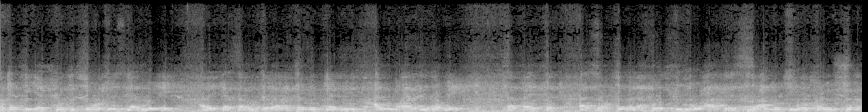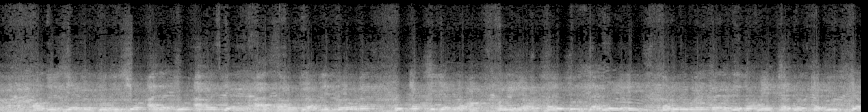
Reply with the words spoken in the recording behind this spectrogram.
en quatrième position juste la Boéry, avec à sa hauteur Thiago Casus, à l'ouvrage désormais. S'apprête à sortir de la fausse ligne droite, Cyrano qui montre le chemin, en deuxième position Agatou Aradien, à sa hauteur Grimgold, au quatrième rang, en léger retrait juste la Boéry, dans le lointain désormais Thiago qui a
